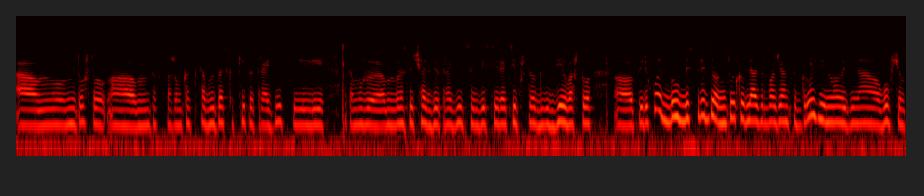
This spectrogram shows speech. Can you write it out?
не то, что, так скажем, как соблюдать какие-то традиции или там уже различать, где традиции, где стереотип, что, где во что а, переходит, был беспредел не только для азербайджанцев Грузии, но и для, в общем,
